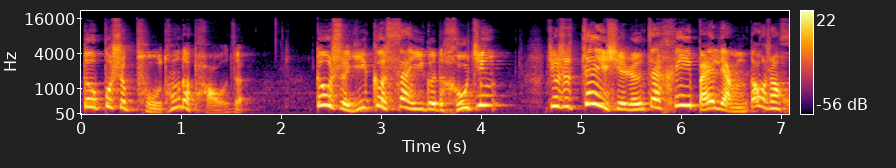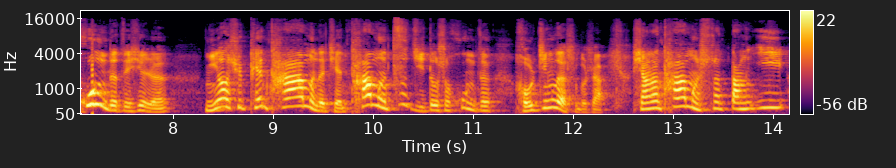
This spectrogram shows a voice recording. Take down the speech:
都不是普通的袍子，都是一个散一个的猴精。就是这些人在黑白两道上混的这些人，你要去骗他们的钱，他们自己都是混成猴精了，是不是？想让他们上当一，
